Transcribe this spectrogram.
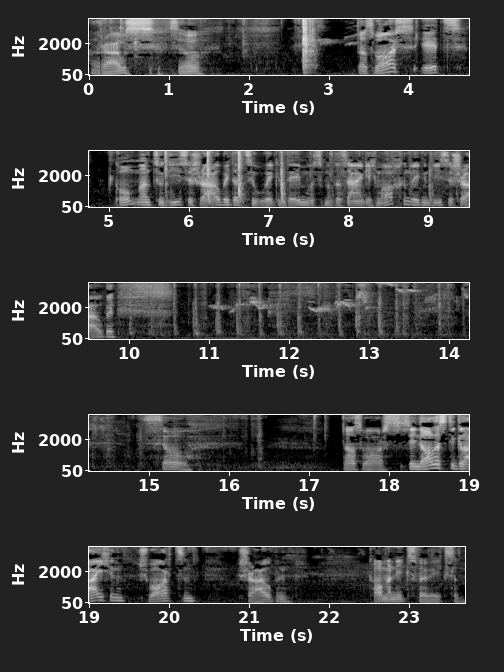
Raus. So. Das war's. Jetzt kommt man zu dieser Schraube dazu. Wegen dem muss man das eigentlich machen, wegen dieser Schraube. So, das war's. Sind alles die gleichen schwarzen Schrauben. Kann man nichts verwechseln.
